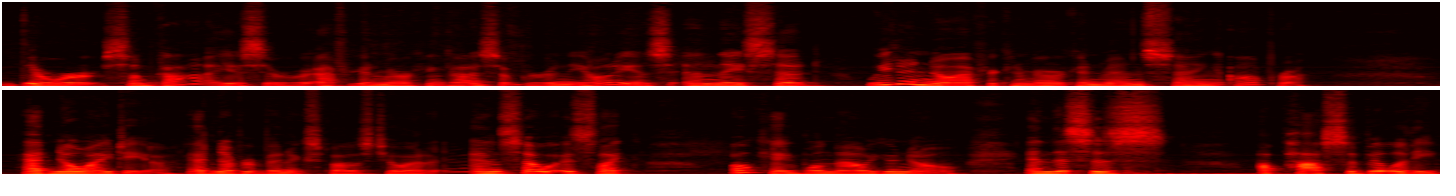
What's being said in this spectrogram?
there were some guys, there were African American guys that were in the audience, and they said, "We didn't know African American men sang opera, had no idea, had never been exposed to it," and so it's like, okay, well now you know, and this is a possibility.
